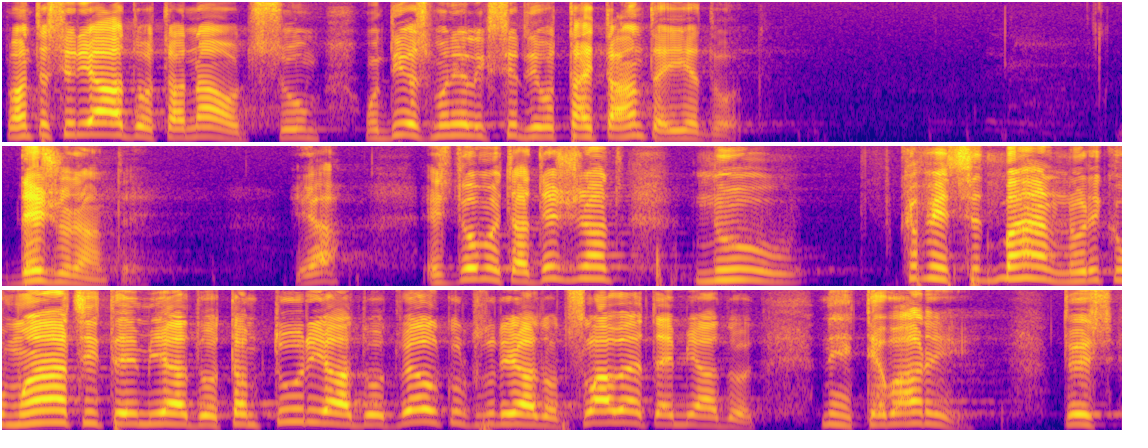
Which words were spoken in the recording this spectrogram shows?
Man tas ir jādod tā naudas summa, un Dievs man ieliks sirdī, tai tantai iedod. dežurantē. Ja? Es domāju, tā dežuranta, nu, kāpēc tad man, nu, riku mācītēm jādod, tam tur jādod, vēl kur tur jādod, slavētēm jādod. Nē, tev arī. Tu esi,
